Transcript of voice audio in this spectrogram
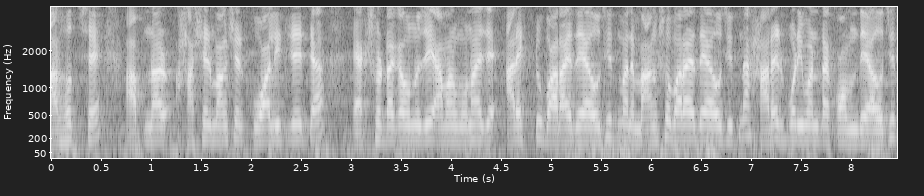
আর হচ্ছে আপনার হাঁসের মাংসের কোয়ালিটিটা একশো টাকা অনুযায়ী আমার মনে হয় যে আরেকটু বাড়ায় দেওয়া উচিত। মানে মাংস বাড়ায় দেওয়া উচিত না, হাড়ের পরিমাণ পরিমাণটা কম দেওয়া উচিত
